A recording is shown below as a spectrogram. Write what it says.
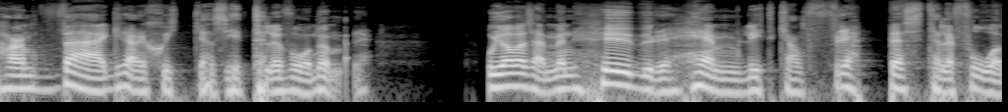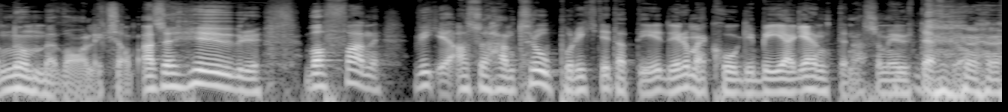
han vägrar skicka sitt telefonnummer. Och jag var såhär, men hur hemligt kan Freppes telefonnummer vara liksom? Alltså hur, vad fan, vilka, alltså han tror på riktigt att det är, det är de här KGB-agenterna som är ute efter honom.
